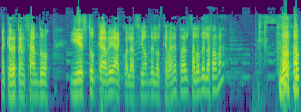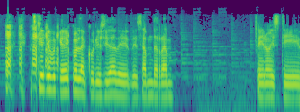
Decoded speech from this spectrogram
me quedé pensando, ¿y esto cabe a colación de los que van a entrar al Salón de la Fama? No, es que yo me quedé con la curiosidad de, de Sam de Ram. Pero este,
